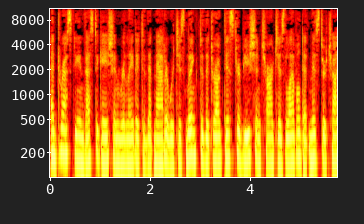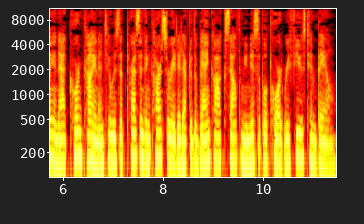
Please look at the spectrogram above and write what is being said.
addressed the investigation related to that matter which is linked to the drug distribution charges leveled at Mr. Chaiyanat Kornchayanant who is at present incarcerated after the Bangkok South Municipal Court refused him bail.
